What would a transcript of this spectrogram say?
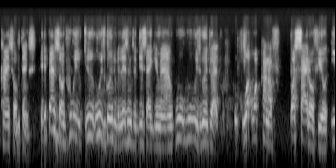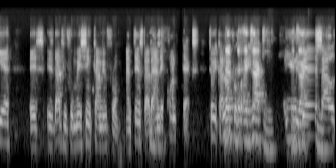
kinds of things. It depends on who is, who is going to be listening to this argument and who, who is going to, what, what kind of, what side of your ear is, is that information coming from and things like that and the context. So you cannot provide exactly. a universal exactly.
